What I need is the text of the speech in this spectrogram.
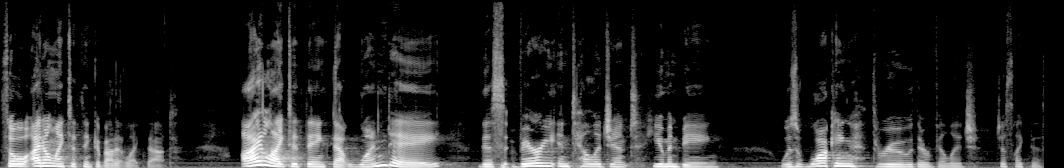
So, I don't like to think about it like that. I like to think that one day, this very intelligent human being was walking through their village, just like this.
